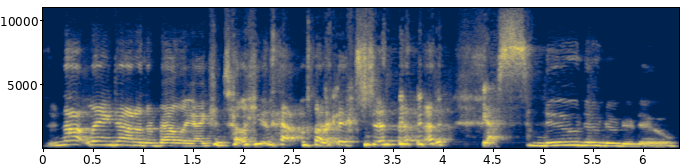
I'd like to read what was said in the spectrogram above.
they're not laying down on their belly. I can tell you that much. Right. yes. No, no, no, no, no.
